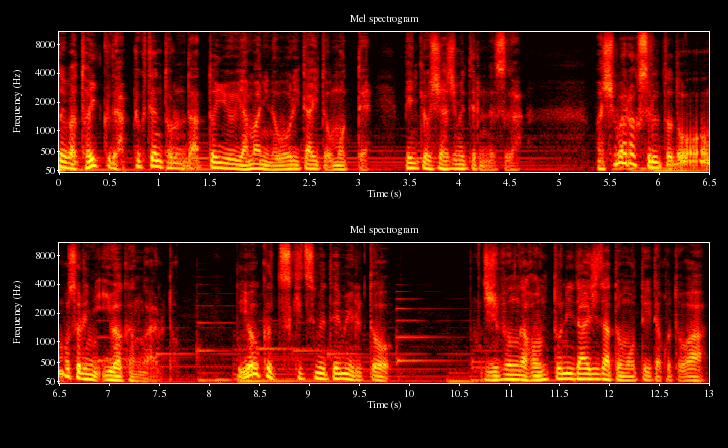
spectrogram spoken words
例えば TOEIC で800点取るんだという山に登りたいと思って勉強し始めてるんですが、まあ、しばらくするとどうもそれに違和感があると。でよく突き詰めてみると自分が本当に大事だと思っていたことは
